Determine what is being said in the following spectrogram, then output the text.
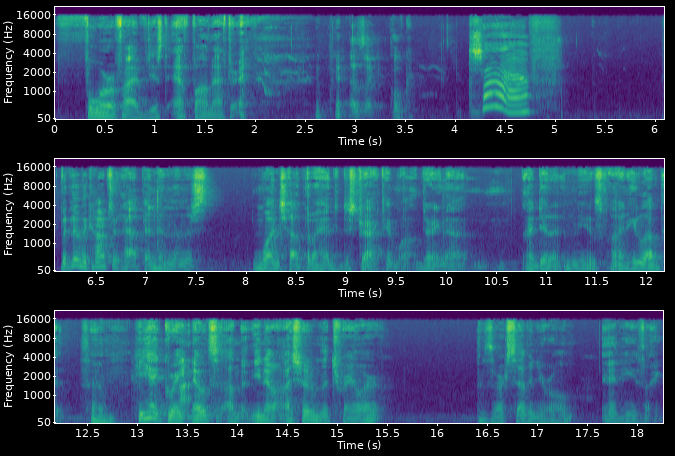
four or five just f bomb after f. I was like, okay. Jeff. But then the concert happened, and then there's one shot that I had to distract him while during that. I did it, and he was fine. He loved it. So he had great notes on the. You know, I showed him the trailer. This is our seven year old, and he's like,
